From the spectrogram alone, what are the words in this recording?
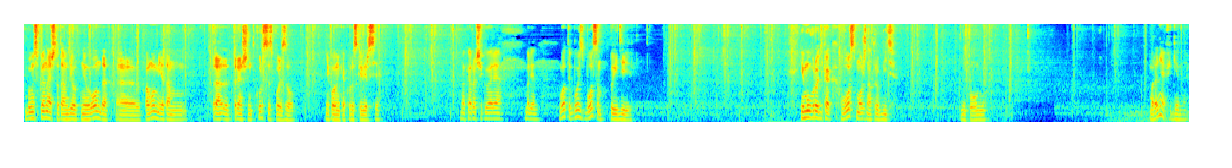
Будем вспоминать, что там делать Нью Лонда. Э, По-моему, я там Треншент курс использовал. Не помню, как в русской версии. Ну, короче говоря, блин. Вот и бой с боссом, по идее. Ему вроде как хвост можно отрубить. Не помню. Броня офигенная.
